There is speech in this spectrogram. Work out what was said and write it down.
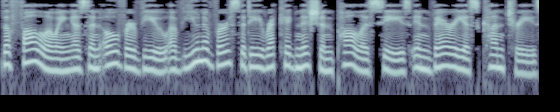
The following is an overview of university recognition policies in various countries.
